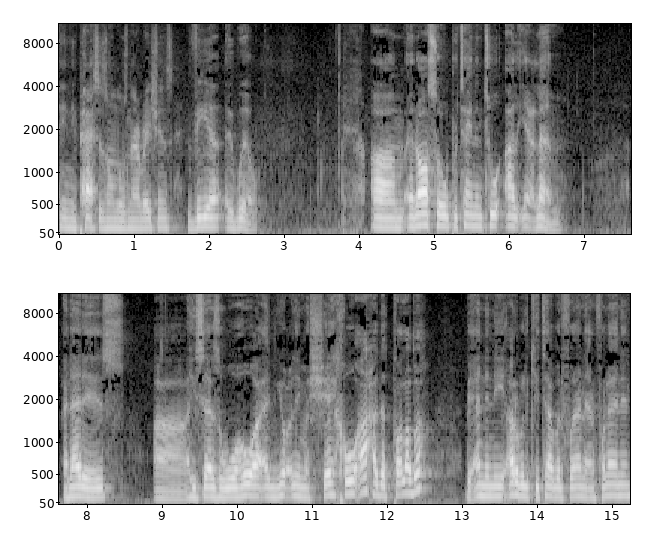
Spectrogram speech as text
and he passes on those narrations via a will. Um, and also pertaining to al-i'lam, and that is, uh, he says, وهو أن يعلم الشيخ أحد الطلبة بأنني أروي الكتاب الفلاني عن فلان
